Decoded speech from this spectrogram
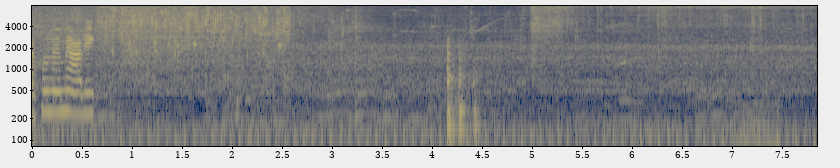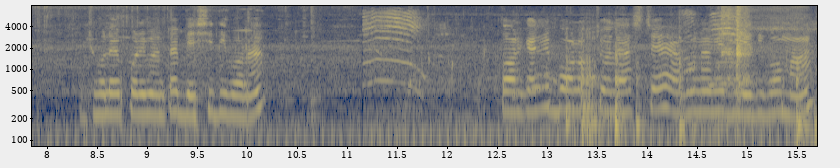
এখন আমি আরেক ঝোলের পরিমাণটা বেশি দিব না। তরকারির বলক চলে আসছে। এখন আমি দিয়ে দিব মাছ।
